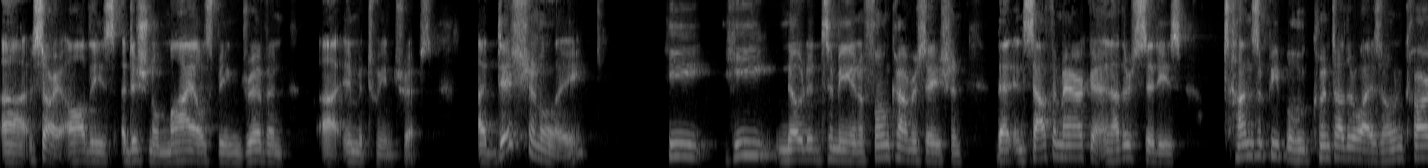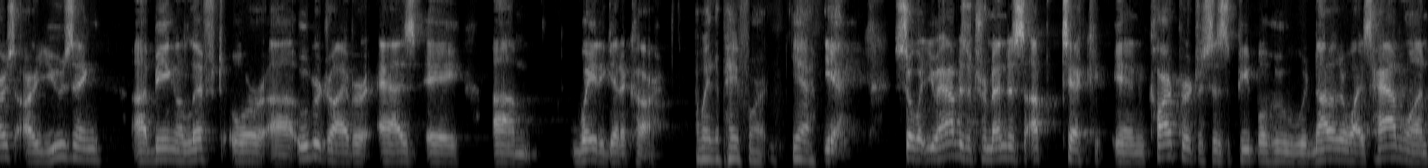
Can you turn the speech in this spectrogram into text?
uh, sorry, all these additional miles being driven uh, in between trips. Additionally, he he noted to me in a phone conversation that in South America and other cities, tons of people who couldn't otherwise own cars are using uh, being a Lyft or uh, Uber driver as a um, way to get a car. A way to pay for it. Yeah. Yeah. So what you have is a tremendous uptick in car purchases of people who would not otherwise have one,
